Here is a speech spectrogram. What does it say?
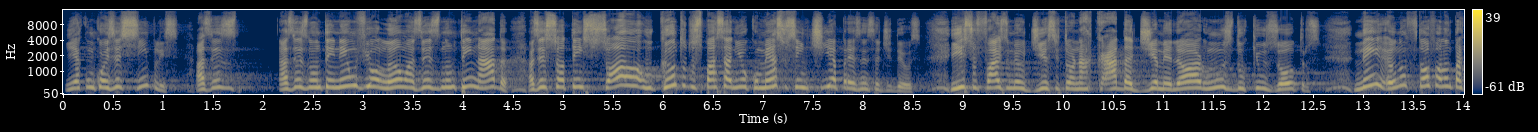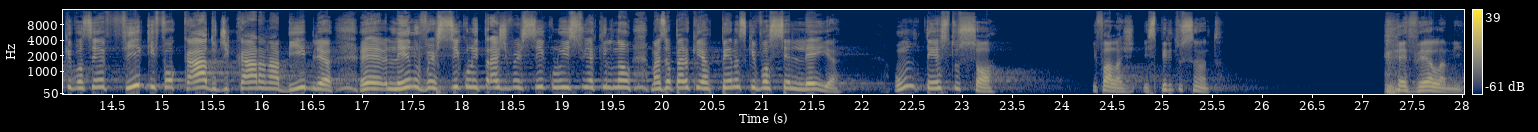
E é com coisas simples. Às vezes, às vezes não tem nem um violão, às vezes não tem nada. Às vezes só tem só o canto dos passarinhos. Eu começo a sentir a presença de Deus. E isso faz o meu dia se tornar cada dia melhor uns do que os outros. Nem, eu não estou falando para que você fique focado de cara na Bíblia, é, lendo versículo e traz de versículo, isso e aquilo, não. Mas eu quero que apenas que você leia um texto só e fala, Espírito Santo, revela-me.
